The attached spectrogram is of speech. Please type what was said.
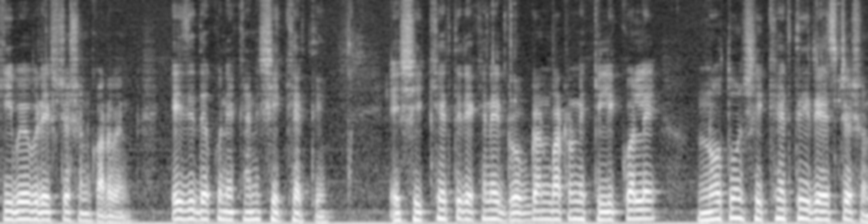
কীভাবে রেজিস্ট্রেশন করবেন? এই যে দেখুন এখানে শিক্ষার্থী। এই শিক্ষার্থীর এখানে ড্রপডাউন বাটনে ক্লিক করলে নতুন শিক্ষার্থী রেজিস্ট্রেশন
